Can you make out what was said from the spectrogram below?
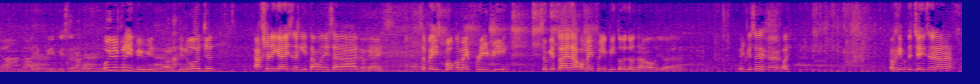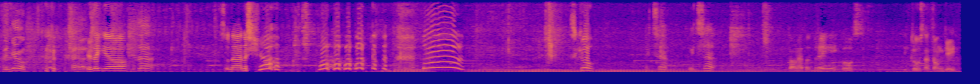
Yan, na yung previous sir. ah. Uy, may freebie. Oh, tinuod. Actually, guys, nakita ko ni sa, ano, guys, sa Facebook na may freebie. So, gitry na ako. May freebie to doon, ha? Oh, yeah. Thank you, sir. Thank you, sir. Oy. So, keep the change na lang. Thank you. Okay, thank you. Yes, sir. So, naano siya. Let's go. Wait sa. Wait sa. Ito na to, Dre. I-close. I-close na tong gate.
